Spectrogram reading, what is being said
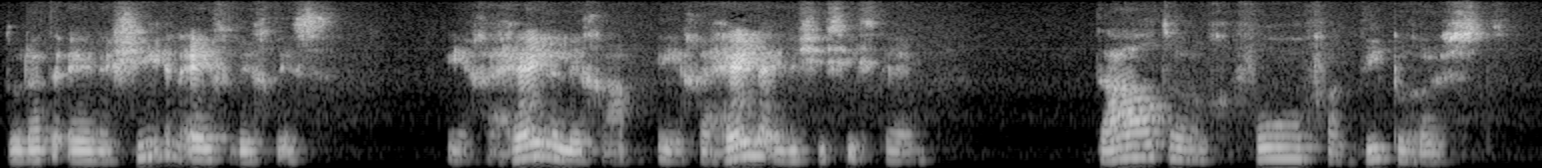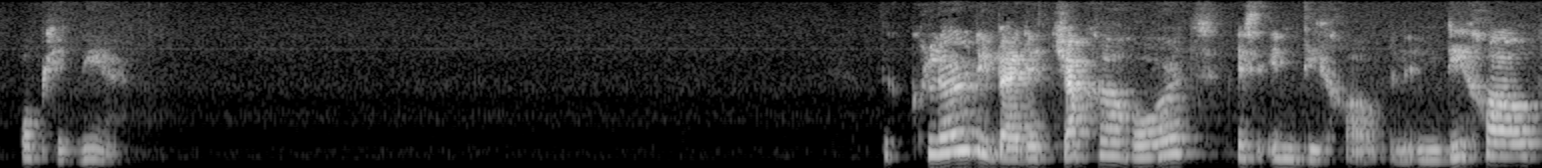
Doordat de energie in evenwicht is in je gehele lichaam, in je gehele energiesysteem, daalt er een gevoel van diepe rust op je neer. De kleur die bij dit chakra hoort is indigo. En indigo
